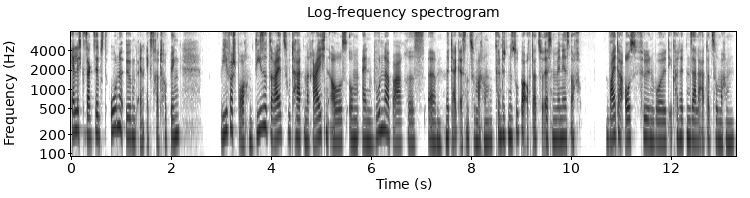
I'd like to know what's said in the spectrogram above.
ehrlich gesagt, selbst ohne irgendein extra Topping, wie versprochen, diese drei Zutaten reichen aus, um ein wunderbares ähm, Mittagessen zu machen. Könntet eine Suppe auch dazu essen, wenn ihr es noch weiter ausfüllen wollt. Ihr könntet einen Salat dazu machen.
